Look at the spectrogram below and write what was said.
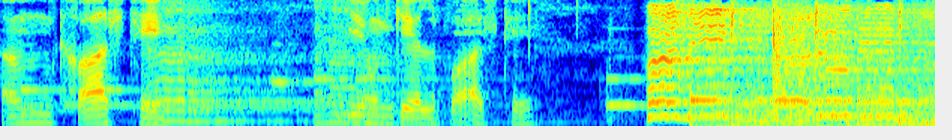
हम खास थे। ये उनके अल्फाज थे।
